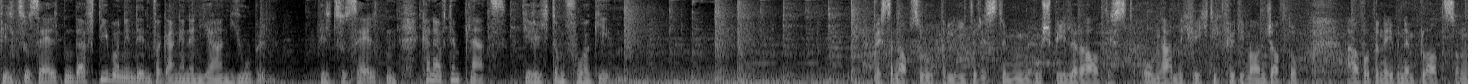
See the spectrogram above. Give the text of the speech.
Viel zu selten darf Dibon in den vergangenen Jahren jubeln. Viel zu selten kann er auf dem Platz die Richtung vorgeben. Er ist ein absoluter Leader, ist im, im Spielerrat, ist unheimlich wichtig für die Mannschaft, ob auf oder neben dem Platz. Und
